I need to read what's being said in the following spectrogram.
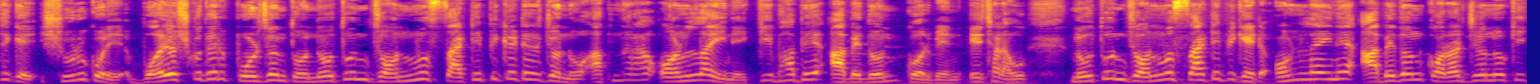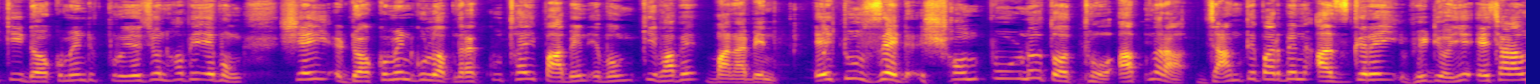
থেকে শুরু করে বয়স্কদের পর্যন্ত নতুন জন্ম সার্টিফিকেটের জন্য আপনারা অনলাইনে কীভাবে আবেদন করবেন? এছাড়াও, নতুন জন্ম সার্টিফিকেট অনলাইনে আবেদন করার জন্য কি কি ডকুমেন্ট প্রয়োজন হবে এবং সেই ডকুমেন্টগুলো আপনারা কোথায় পাবেন এবং কীভাবে বানাবেন? এ টু জেড সম্পূর্ণ তথ্য আপনারা জানতে পারবেন আজকের এই ভিডিওয়ে। এছাড়াও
